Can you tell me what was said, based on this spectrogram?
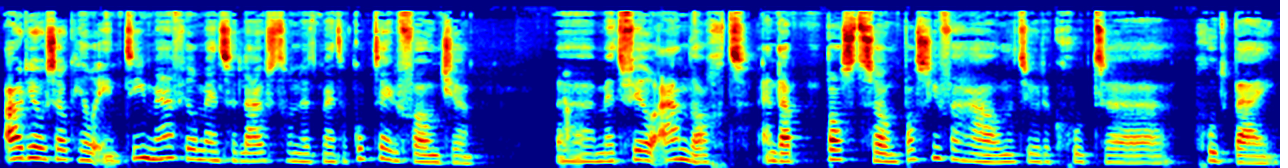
Audio is ook heel intiem. Hè? Veel mensen luisteren het met een koptelefoontje. Uh, met veel aandacht. En daar past zo'n passieverhaal natuurlijk goed, uh, goed bij.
